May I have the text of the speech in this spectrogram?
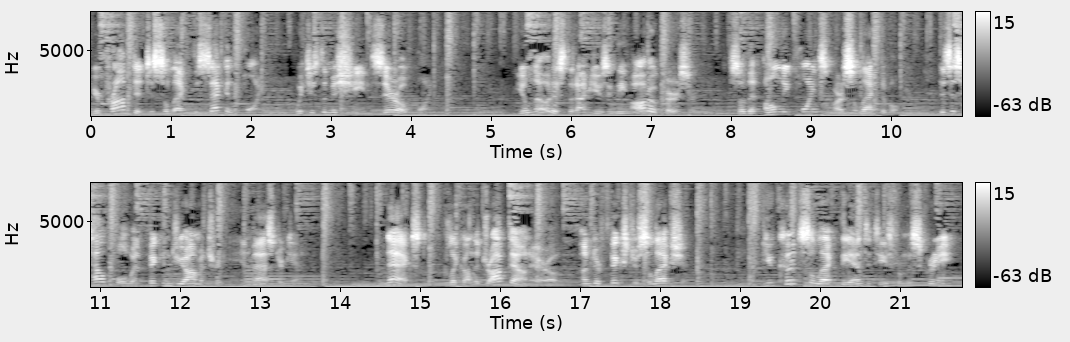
You're prompted to select the second point, which is the machine 0 point. You'll notice that I'm using the auto cursor so that only points are selectable. This is helpful when picking geometry in Mastercam. Next, click on the drop-down arrow under Fixture Selection. You could select the entities from the screen,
